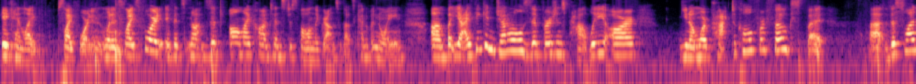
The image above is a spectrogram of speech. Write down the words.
it can like slide forward. And when it slides forward, if it's not zipped, all my contents just fall on the ground. So that's kind of annoying. Um, but yeah, I think in general, zip versions probably are, you know, more practical for folks. But uh, this one,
